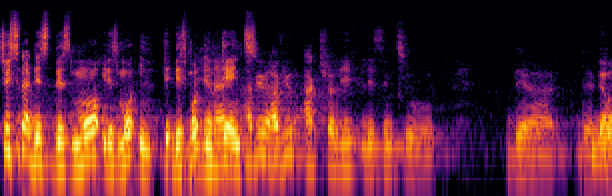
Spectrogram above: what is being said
So you see that there's there's more it is more in, there's more Can intent. Have you have you actually listened to the the The what?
